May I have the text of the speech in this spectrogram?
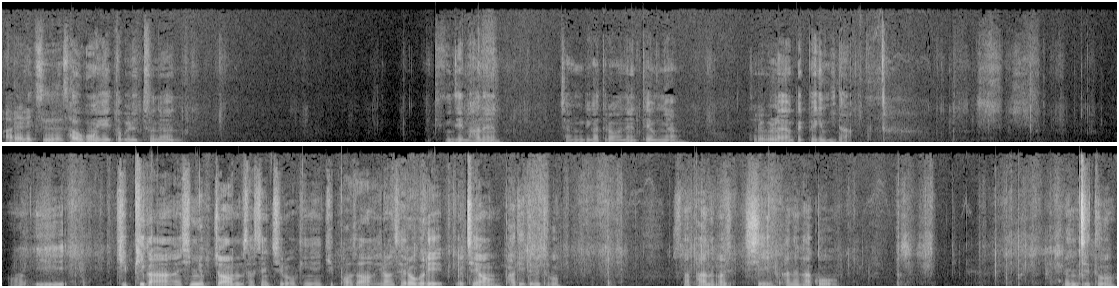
RLX 450AW2는 굉장히 많은 장비가 들어가는 대용량 트래블러형 백팩입니다. 어, 이 깊이가 16.4cm로 굉장히 깊어서 이런 세로 그립 일체형 바디들도 수납하는 것이 가능하고 렌즈도 어,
